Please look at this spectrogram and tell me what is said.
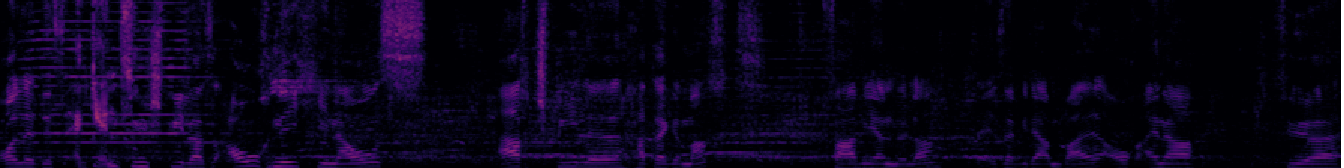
Rolle des Ergänzungsspielers auch nicht hinaus. Acht Spiele hat er gemacht. Fabian Müller, da ist er wieder am Ball. Auch einer für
